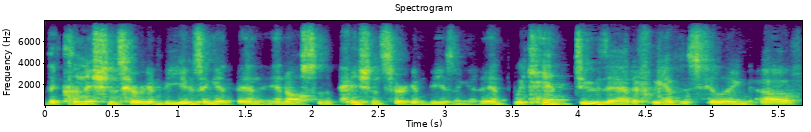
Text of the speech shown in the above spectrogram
the clinicians who are going to be using it and, and also the patients who are going to be using it. And we can't do that if we have this feeling of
